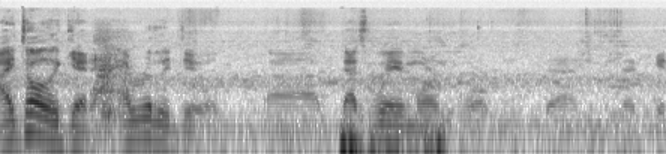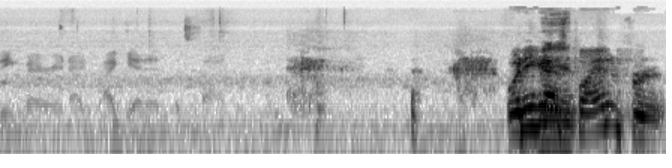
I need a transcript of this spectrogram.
I totally get it. I really do. Uh, that's way more important than, than getting married. I, I get it. It's fine. What are you guys Man. planning for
